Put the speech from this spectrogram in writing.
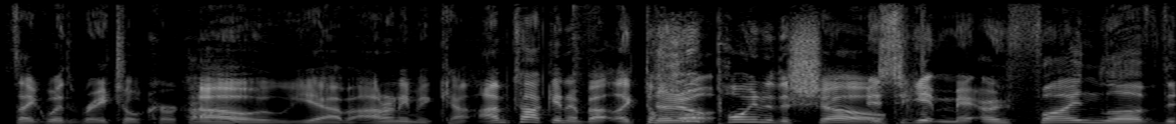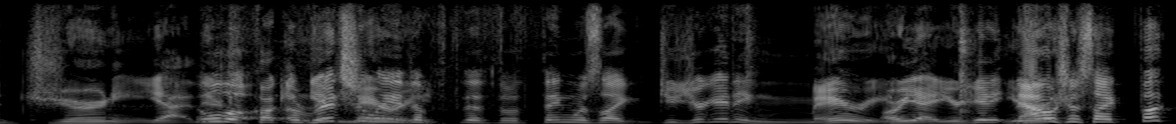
It's like with Rachel Kirkhoff. Oh, yeah, but I don't even count. I'm talking about like the No, whole no. point of the show. is to get married or find love, the journey. Yeah, they're Well, to fucking get originally the, married. the the thing was like, dude, you're getting married. or yeah, you're getting now you're- it's just like fuck,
